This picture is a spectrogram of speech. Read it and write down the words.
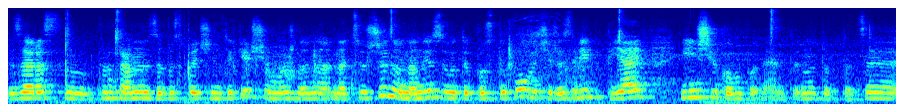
зараз ну, програмне забезпечення таке, що можна на, на цю шину нанизувати поступово через рік 5 інші компоненти. Ну тобто це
